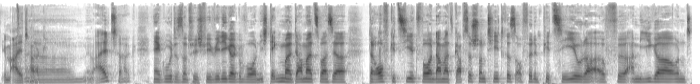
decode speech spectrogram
Im Alltag. Ähm, Im Alltag. Na gut, ist natürlich viel weniger geworden. Ich denke mal, damals war es ja darauf gezielt worden. Damals gab es ja schon Tetris auch für den PC oder auch für Amiga und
